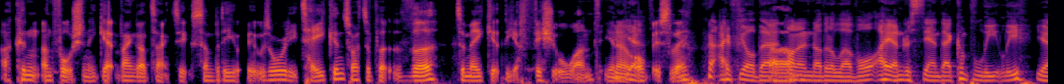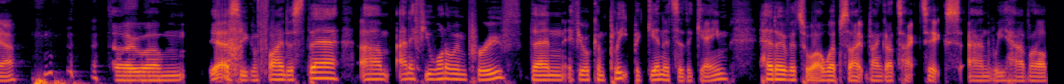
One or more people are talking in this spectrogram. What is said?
I couldn't unfortunately get Vanguard Tactics. Somebody it was already taken, so I had to put the to make it the official one. You know, yeah. obviously. I feel that um, on another level. I understand that completely. Yeah. so um, yeah, so you can find us there. Um, and if you want to improve, then if you're a complete beginner to the game, head over to our website, Vanguard Tactics, and we have our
